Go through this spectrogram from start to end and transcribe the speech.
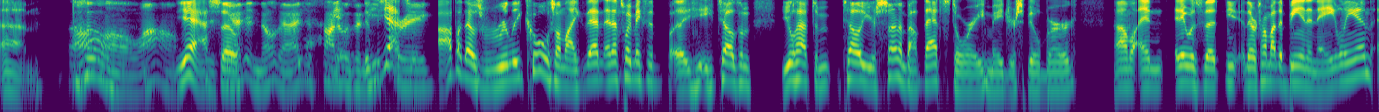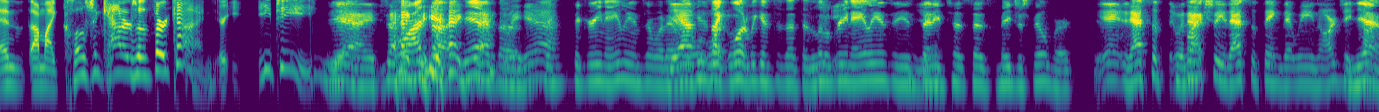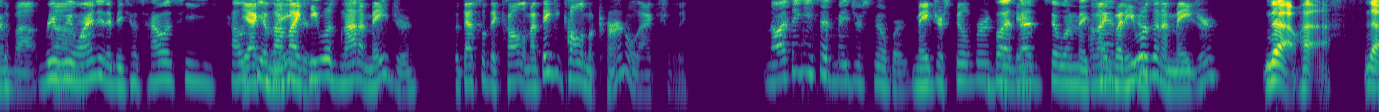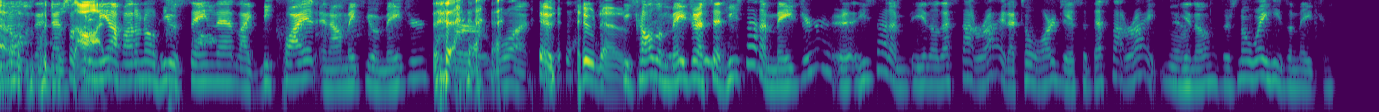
Um, Oh, wow. Yeah, You see, so- I didn't know that. I just thought it was an Yeah, Easter so egg. I thought that was really cool. So I'm like that, and that's why it makes it. Uh, he he tells him you'll have to tell your son about that story, Major Spielberg. Um, and it was that they were talking about it being an alien, and I'm like, Close Encounters of the Third Kind, or E- E.T. Yeah, Well, I exactly. thought- yeah, exactly. the, Yeah. The, the green aliens or whatever. Yeah, he was what- like, "What? We get into the, the little green aliens?" And he's, then he t- says Major Spielberg. Yeah, and that's the when But- actually that's the thing that we and RJ yeah, talked about. we um, rewinded it because how is he? How is yeah, he? because because I'm like he was not a major. but that's what they call him. I think he called him a colonel actually, No, I think he said Major Spielberg, Major Spielberg. but Okay. that still wouldn't make I'm sense. like, but he wasn't a major. No, uh-uh. No, You know, that- which that's was what threw odd. me off. I don't know if he was saying that like, be quiet and I'll make you a major or what. who, who knows? He called him major. I said he's not a major. Uh, He's not a. You know that's not right. I told RJ. I said that's not right. Yeah. You know, there's no way he's a major.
